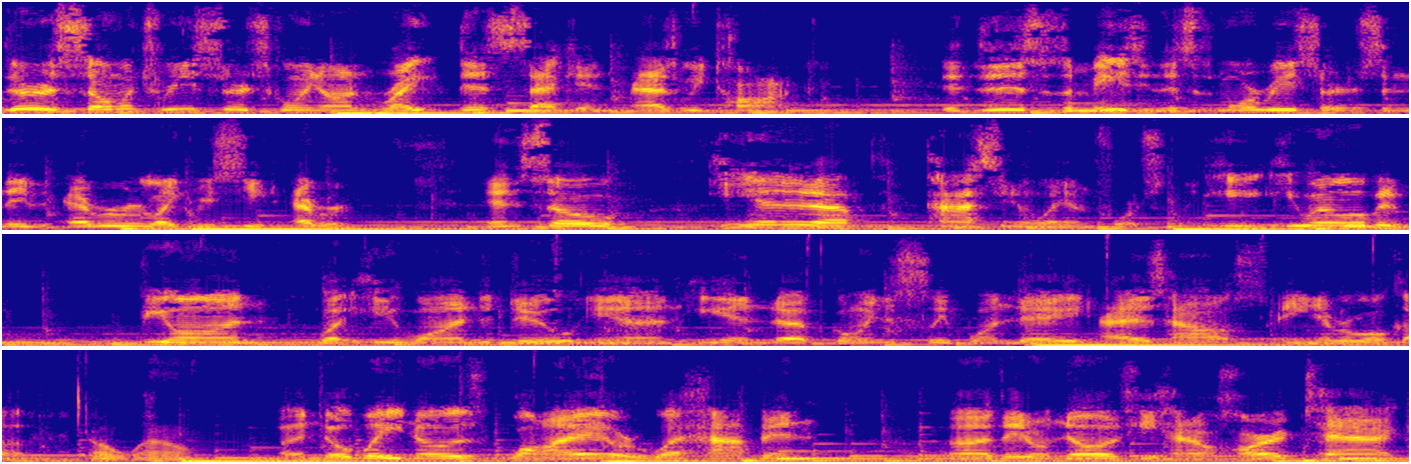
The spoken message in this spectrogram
there is so much research going on right this second as we talk. It, this is amazing. This is more research than they've ever like received ever." And so he ended up passing away, unfortunately. He, he went a little bit beyond what he wanted to do, and he ended up going to sleep one day at his house, and he never woke up. Oh, wow. Uh, nobody knows why or what happened. Uh, they don't know if he had a heart attack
